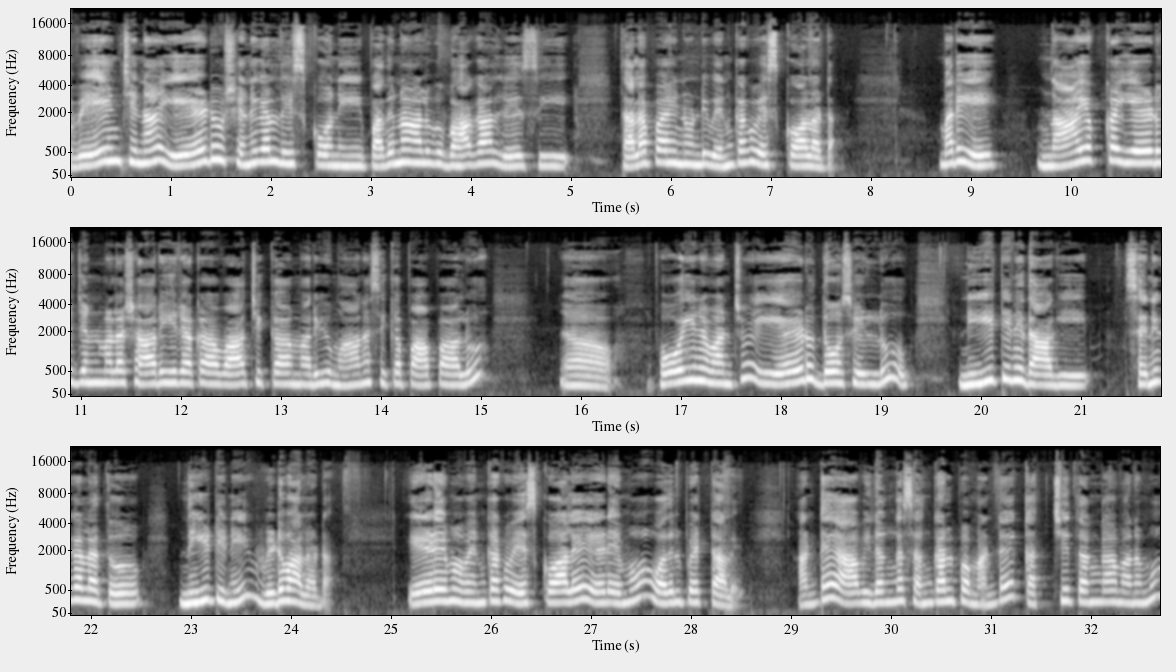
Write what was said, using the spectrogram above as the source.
వేయించిన ఏడు శనగలు తీసుకొని పద్నాలుగు భాగాలు చేసి తలపై నుండి వెనుకకు వేసుకోవాలట. మరి నా యొక్క ఏడు జన్మల శారీరక వాచిక మరియు మానసిక పాపాలు పోయిన వంచు ఏడు దోసిళ్ళు నీటిని దాగి శనగలతో నీటిని విడవాలట. ఏడేమో వెనుకకు వేసుకోవాలి ఏడేమో వదిలిపెట్టాలి. అంటే ఆ విధంగా సంకల్పం. అంటే ఖచ్చితంగా మనము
